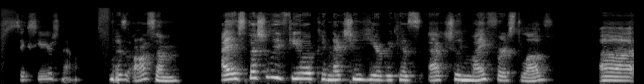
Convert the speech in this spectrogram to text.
six years now. That's awesome. I especially feel a connection here because actually my first love uh,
